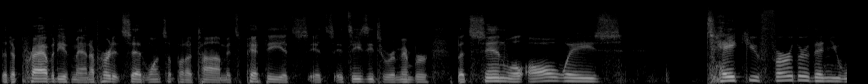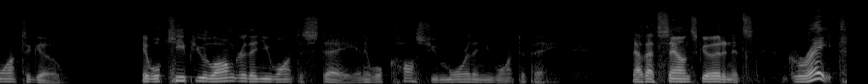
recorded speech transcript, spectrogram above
the depravity of man. I've heard it said once upon a time. It's pithy, it's, it's, it's easy to remember, but sin will always take you further than you want to go. It will keep you longer than you want to stay, and it will cost you more than you want to pay. Now, that sounds good, and it's great.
